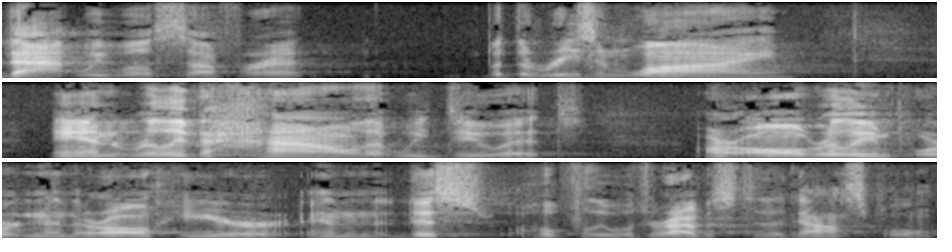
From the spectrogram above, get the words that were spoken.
that we will suffer it, but the reason why and really the how that we do it are all really important and they're all here. And this hopefully will drive us to the gospel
